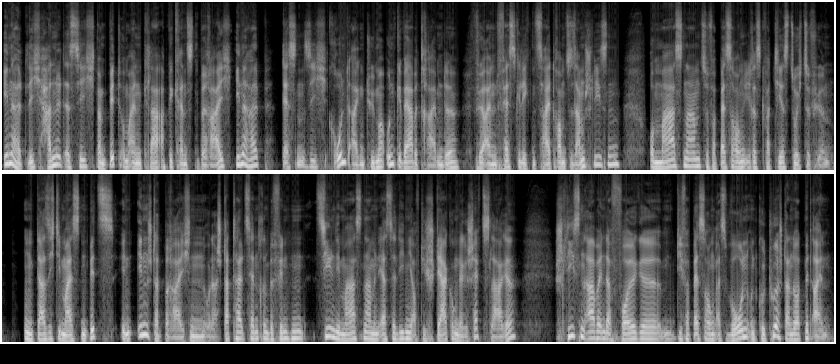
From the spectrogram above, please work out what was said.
Inhaltlich handelt es sich beim BIT um einen klar abgegrenzten Bereich, innerhalb dessen sich Grundeigentümer und Gewerbetreibende für einen festgelegten Zeitraum zusammenschließen, um Maßnahmen zur Verbesserung ihres Quartiers durchzuführen. Und da sich die meisten BITs in Innenstadtbereichen oder Stadtteilzentren befinden, zielen die Maßnahmen in erster Linie auf die Stärkung der Geschäftslage, schließen aber in der Folge die Verbesserung als Wohn- und Kulturstandort mit ein.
